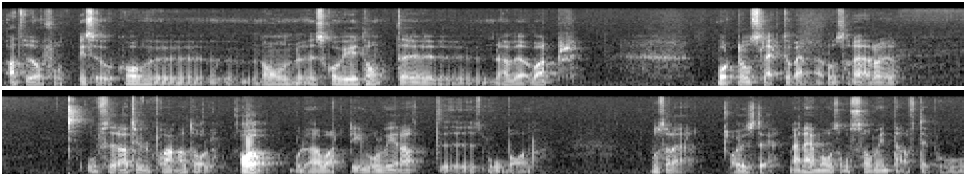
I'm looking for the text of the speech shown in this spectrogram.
att vi har fått besök av eh, någon skojig tomte eh, när vi har varit borta hos släkt och vänner och sådär. eh, Och firat jul på annat håll. Ja, ja. Och det har varit involverat småbarn och sådär. Ja, just det. Men hemma hos oss har vi inte haft det på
